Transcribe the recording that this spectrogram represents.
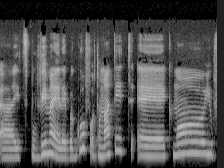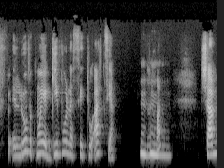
העצבובים האלה בגוף, אוטומטית אה, כמו יופעלו וכמו יגיבו לסיטואציה. מהמם. שם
